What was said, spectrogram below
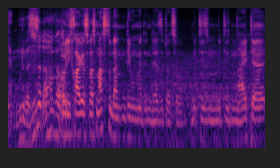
ja, gut, aber es ist halt auch einfach. Aber die Frage ist, was machst du dann in dem Moment in der Situation mit diesem, mit diesem Neid, der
